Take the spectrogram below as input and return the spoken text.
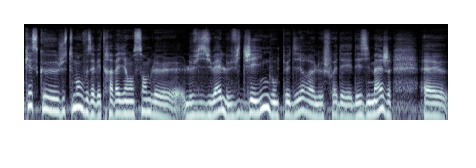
qu'est-ce que justement vous avez travaillé ensemble le, visuel, le VJing, on peut dire, le choix des, images euh,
